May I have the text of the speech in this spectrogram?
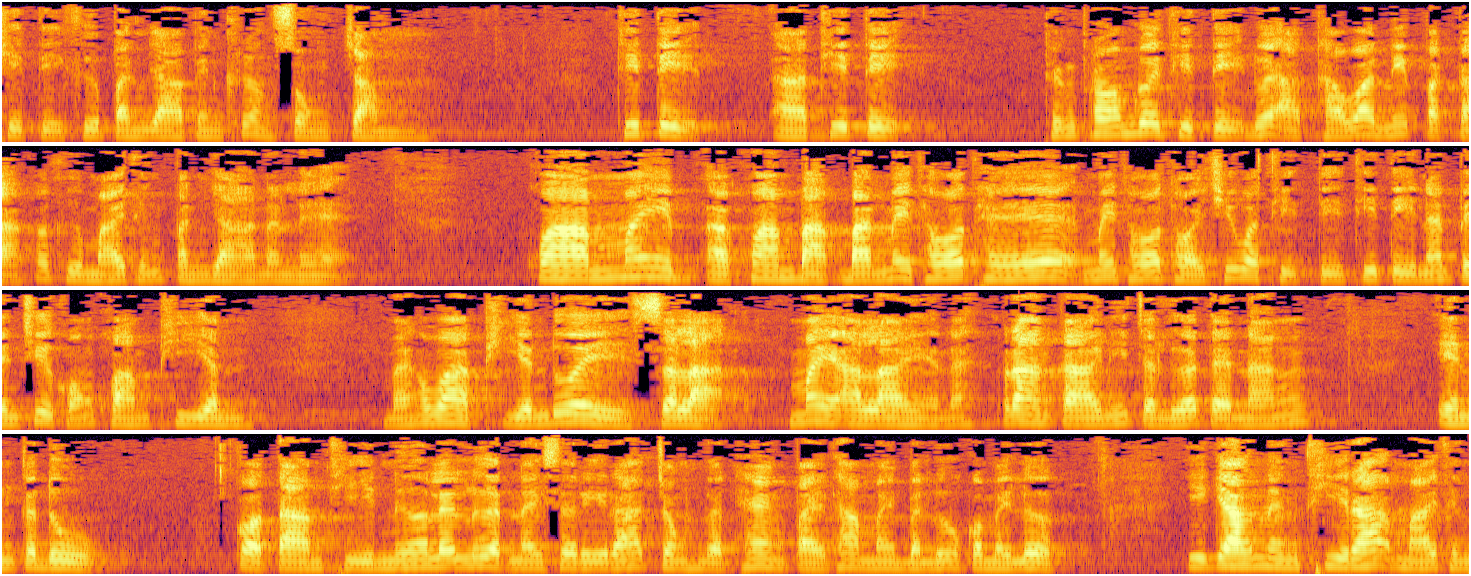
ทิติคือปัญญาเป็นเครื่องทรงจำทิติทิติถึงพร้อมด้วยทิติด้วยอัตถาว่านิปกะก็คือหมายถึงปัญญานั่นแหละ ความไม่ความบากบันไม่ท้อแท้ ไม่ท้อถอยชื่อว่าทิติทิตินั้นเป็นชื่อของความเพียรหมายความว่าเพียรด้วยสละไม่อะไรนะร่างกายนี้จะเหลือแต่หนังเอ็นกระดูกก็ตามทีเนื้อและเลือดในสรีระจงเหือดแห้งไปถ้าไม่บรรลุก็ไม่เลิก อีกอย่างหนึ่งทีระหมายถึง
